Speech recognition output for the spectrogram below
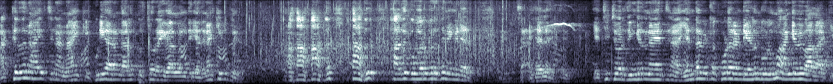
நக்குதுன்னு ஆயிடுச்சு நான் நாய்க்கு குடிகாரங்காலும் குஷ்டரை காலம் தெரியாது. நக்கிட்டு போயிடும் அதுக்கு ஒரு பிரச்சனை கிடையாது. ச- ஏல, எச்சிச்சோறு திங்கிறதுன்னு எந்த வீட்டில் கூட ரெண்டு எலும்பு விழுமோ அங்கே போய் வாழாட்டி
